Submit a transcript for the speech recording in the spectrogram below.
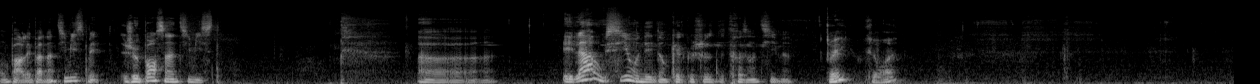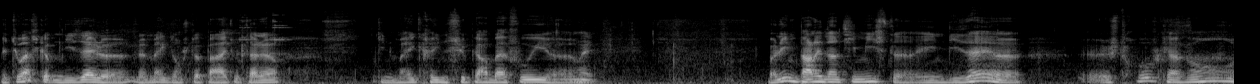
on parlait pas d'intimiste, mais je pense à intimiste. Euh, Et là aussi, on est dans quelque chose de très intime. Oui, c'est vrai. Mais tu vois, ce que me disait le, le mec dont je te parlais tout à l'heure, qui m'a écrit une super bafouille, euh, Oui. bah, lui, il me parlait d'intimiste, et il me disait, euh, euh, je trouve qu'avant,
